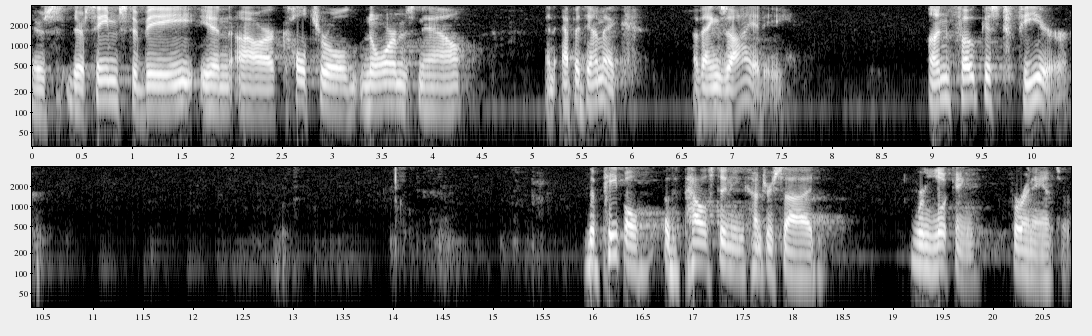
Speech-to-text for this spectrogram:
There's, there seems to be in our cultural norms now an epidemic of anxiety, unfocused fear. The people of the Palestinian countryside were looking for an answer.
